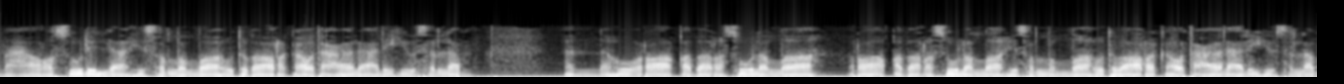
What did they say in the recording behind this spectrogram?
مع رسول الله صلى الله تبارك وتعالى عليه وسلم أنه راقب رسول الله راقب رسول الله صلى الله تبارك وتعالى عليه وسلم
